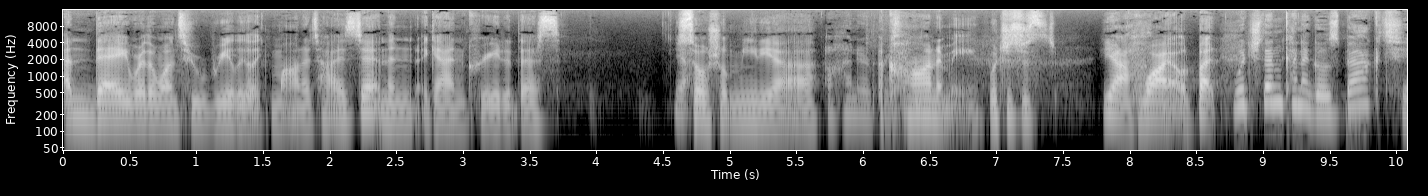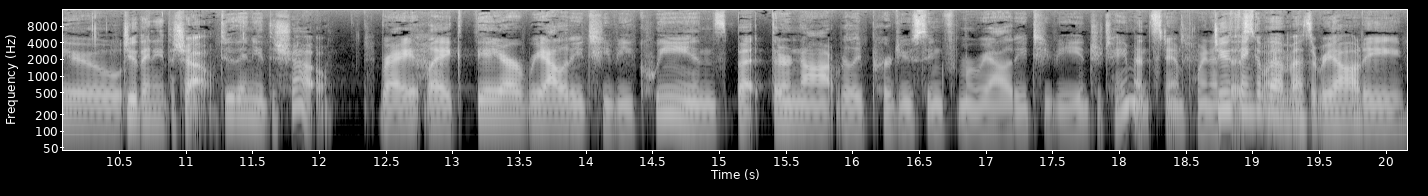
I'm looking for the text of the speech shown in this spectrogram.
And they were the ones who really like monetized it and then again created this social media 100%. economy, which is just Yeah. wild. But Which then kind of goes back to do they need the show? do they need the show? Right? Like they are reality TV queens, but they're not really producing from a reality TV entertainment standpoint. Do you think of point. them as a reality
